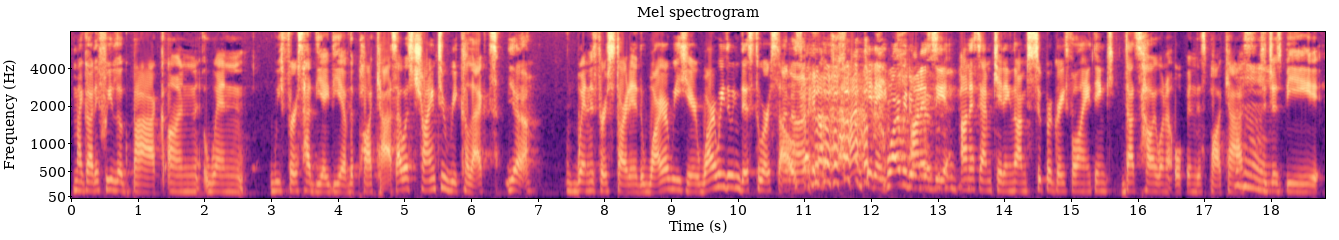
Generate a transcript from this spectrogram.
my God, if we look back on when we first had the idea of the podcast, I was trying to recollect Yeah. when it first started. Why are we here? Why are we doing this to ourselves? I know. Know, I'm kidding. Why are we doing honestly, this? honestly, I'm kidding. No, I'm super grateful. And I think that's how I want to open this podcast Mm-hmm. to just be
